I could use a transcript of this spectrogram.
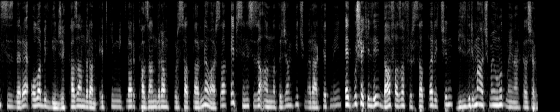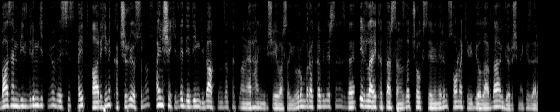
sizlere olabildiğince kazandıran etkinlikler, kazandıran fırsatlar ne varsa hepsini size anlatacağım. Hiç merak etmeyin. Evet bu şekilde daha fazla fırsatlar için bildirimi açmayı unutmayın arkadaşlar. Bazen bildirim gitmiyor ve siz kayıt tarihini kaçırıyorsunuz. Aynı şekilde dediğim gibi aklınıza takılan herhangi bir şey varsa yorum bırakabilirsiniz ve bir like atarsanız da çok sevinirim. Sonraki videolarda görüşmek üzere.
